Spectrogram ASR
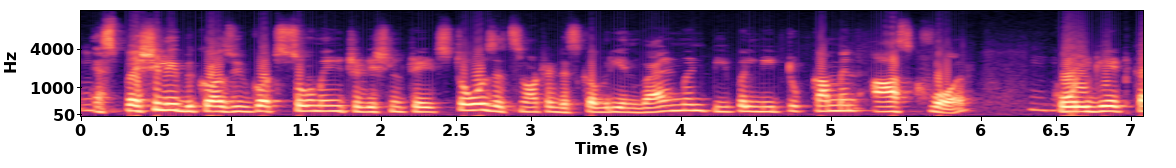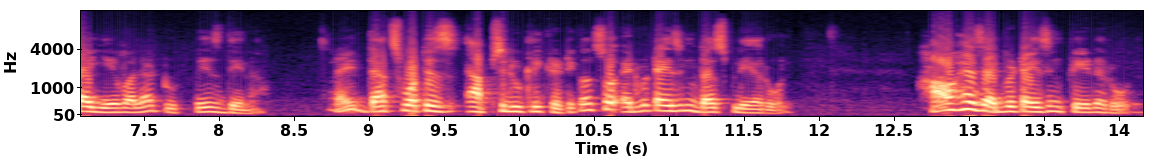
Mm-hmm. Especially because we've got so many traditional trade stores, it's not a discovery environment. People need to come and ask for mm-hmm. Colgate ka ye wala toothpaste dena mm-hmm. right? That's what is absolutely critical. So advertising does play a role. How has advertising played a role?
